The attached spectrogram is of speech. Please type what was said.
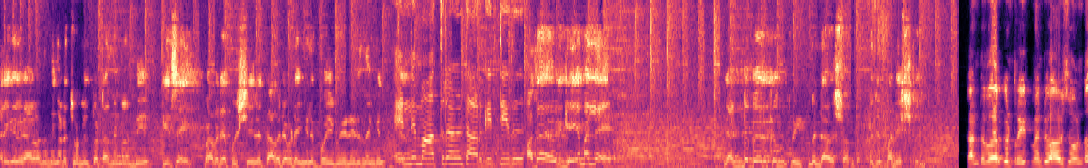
ആരെങ്കിലും ഒരാൾ വന്ന് നിങ്ങളുടെ ചുണ്ടിൽ തൊട്ടാൽ നിങ്ങൾ എന്ത് ചെയ്യും? അവരെ പുഷ് ചെയ്തിട്ട് അവരെവിടെയെങ്കിലും പോയി വീണിരുന്നെങ്കിൽ? എന്നെ മാത്രമാണ് ടാർഗറ്റ് ചെയ്ത് അത് ഒരു ഗെയിം അല്ലേ രണ്ടു പേർക്കും ട്രീറ്റ്മെന്റ് ആവശ്യമുണ്ട്. ഒരു പണിഷ്മെന്റ് രണ്ടുപേർക്കും ട്രീറ്റ്മെന്റും ആവശ്യമുണ്ട്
